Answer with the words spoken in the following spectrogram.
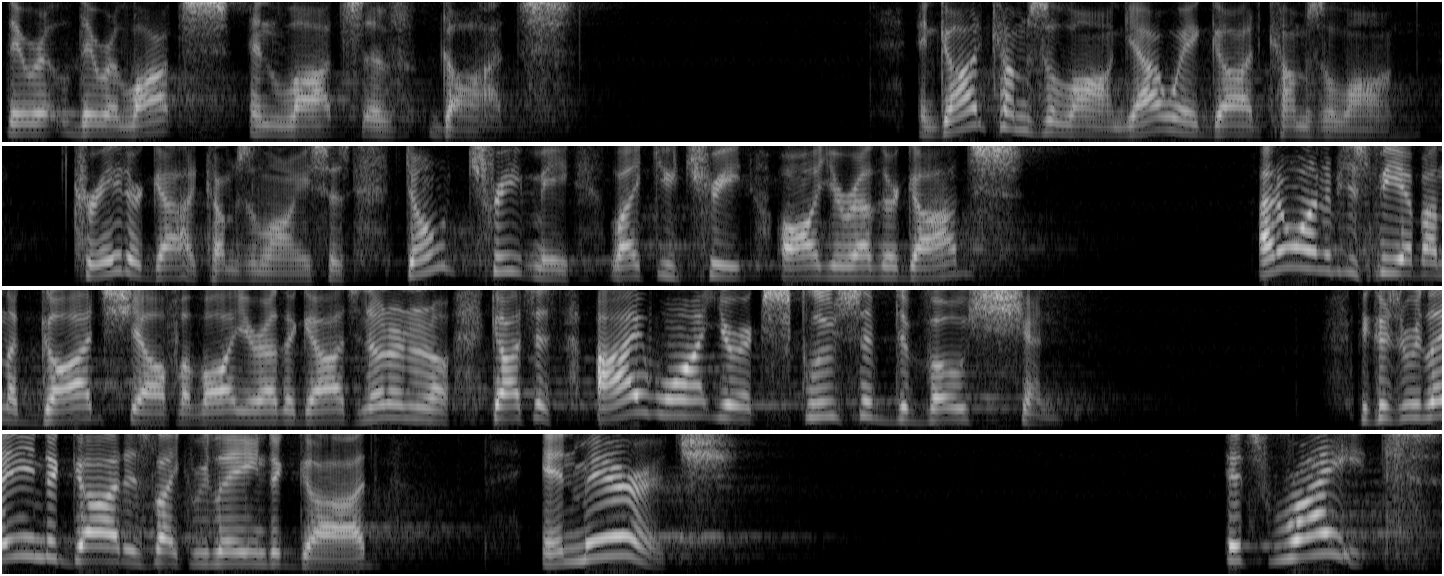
there were, there were lots and lots of gods. And God comes along, Yahweh God comes along, Creator God comes along. He says, Don't treat me like you treat all your other gods. I don't want to just be up on the God shelf of all your other gods. No, no, no, no. God says, I want your exclusive devotion. Because relating to God is like relating to God in marriage. It's right,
